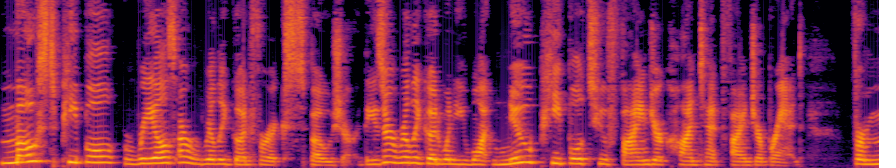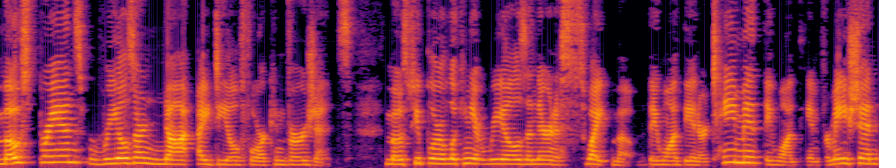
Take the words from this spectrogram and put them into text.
Most people, reels are really good for exposure. These are really good when you want new people to find your content, find your brand. For most brands, reels are not ideal for conversions. Most people are looking at reels and they're in a swipe mode. They want the entertainment, they want the information.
